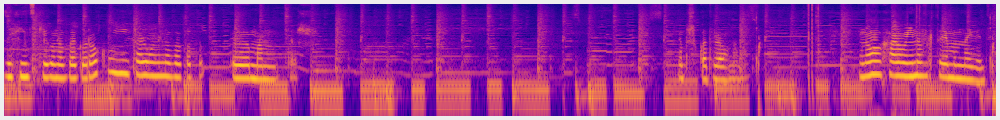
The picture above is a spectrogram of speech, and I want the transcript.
z chińskiego Nowego Roku i Halloweenowego to, yy, mam też. Na przykład Leona. No, Halloweenowych to ja mam najwięcej.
